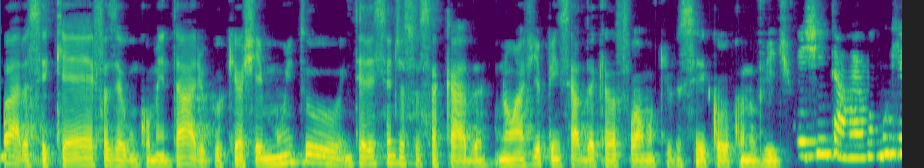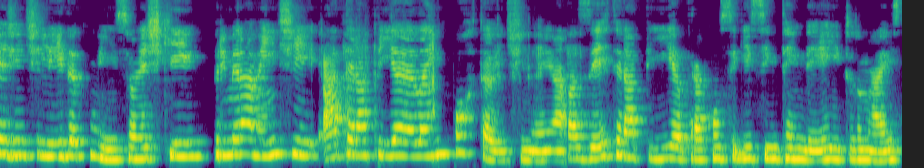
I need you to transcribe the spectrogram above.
Clara, você quer fazer algum comentário? Porque eu achei muito interessante a sua sacada. Não havia pensado daquela forma forma que você colocou no vídeo? Então, é como que a gente lida com isso. Eu acho que, primeiramente, a terapia ela é importante, né? Fazer terapia para conseguir se entender e tudo mais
